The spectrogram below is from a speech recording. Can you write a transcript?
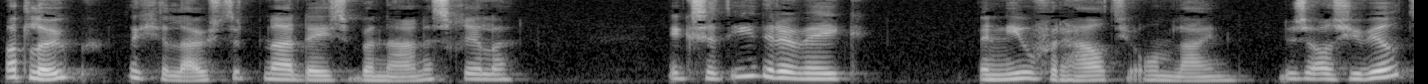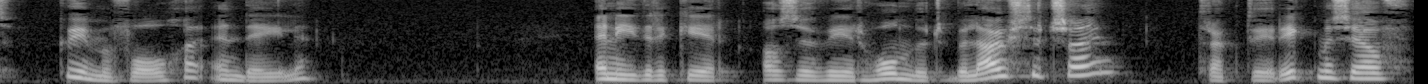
Wat leuk dat je luistert naar deze bananenschillen. Ik zet iedere week een nieuw verhaaltje online, dus als je wilt kun je me volgen en delen. En iedere keer als er weer honderd beluisterd zijn, trakteer ik mezelf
